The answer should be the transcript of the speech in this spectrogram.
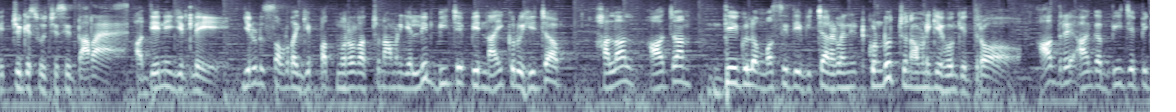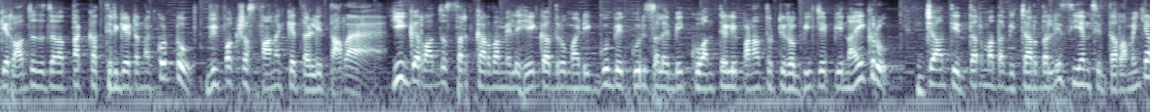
ಮೆಚ್ಚುಗೆ ಸೂಚಿಸಿದ್ದಾರೆ. ಅದೇನೇ ಇರ್ಲಿ, ಎರಡು ಸಾವಿರದ ಇಪ್ಪತ್ತ್ ಚುನಾವಣೆಯಲ್ಲಿ ಬಿಜೆಪಿ ನಾಯಕರು ಹಿಜಾಬ್ ಹಲಾಲ್ ಆಜಾನ್ ದೇಗುಲ ಮಸೀದಿ ವಿಚಾರಗಳನ್ನ ಇಟ್ಕೊಂಡು ಚುನಾವಣೆಗೆ ಹೋಗಿದ್ರು. ಆದ್ರೆ ಆಗ ಬಿಜೆಪಿಗೆ ರಾಜ್ಯದ ಜನ ತಕ್ಕ ತಿರುಗೇಟನ್ನ ಕೊಟ್ಟು ವಿಪಕ್ಷ ಸ್ಥಾನಕ್ಕೆ ತಳ್ಳಿದ್ದಾರೆ. ಈಗ ರಾಜ್ಯ ಸರ್ಕಾರದ ಮೇಲೆ ಹೇಗಾದ್ರೂ ಮಾಡಿ ಗೂಬೆ ಕೂರಿಸಲೇಬೇಕು ಅಂತೇಳಿ ಪಣ ತೊಟ್ಟಿರೋ ಬಿಜೆಪಿ ನಾಯಕರು ಜಾತಿ ಧರ್ಮದ ವಿಚಾರದಲ್ಲಿ ಸಿಎಂ ಸಿದ್ದರಾಮಯ್ಯ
